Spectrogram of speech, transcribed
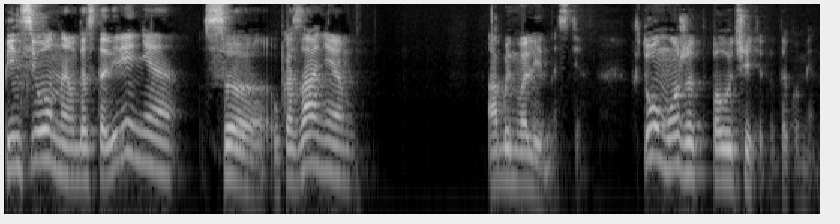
Пенсионное удостоверение с указанием об инвалидности. Кто может получить этот документ?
